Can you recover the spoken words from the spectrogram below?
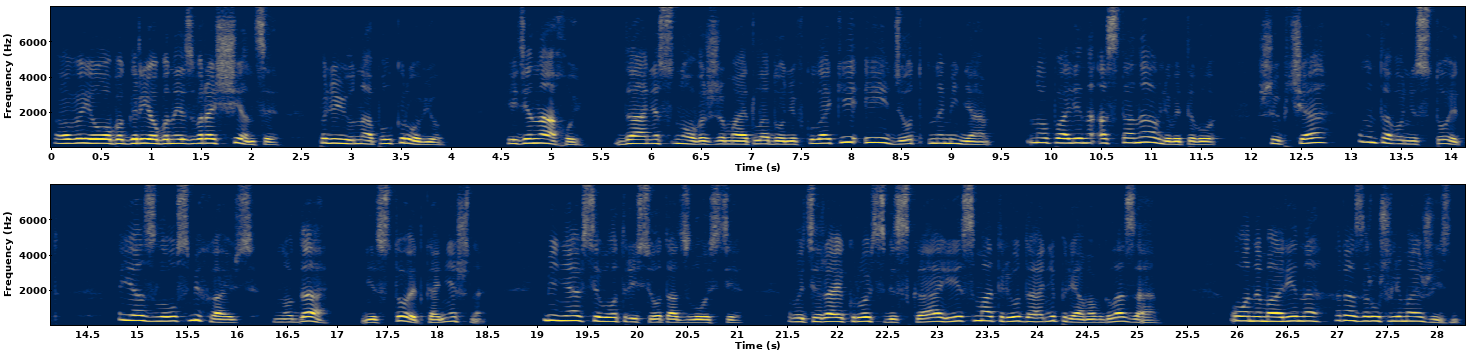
«Вы оба гребаные извращенцы!» — плюю на пол кровью. «Иди нахуй!» Даня снова сжимает ладони в кулаки и идет на меня. Но Полина останавливает его, шепча, он того не стоит. Я зло усмехаюсь. Ну да, не стоит, конечно. Меня всего трясет от злости. Вытираю кровь с виска и смотрю Дане прямо в глаза. Он и Марина разрушили мою жизнь.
